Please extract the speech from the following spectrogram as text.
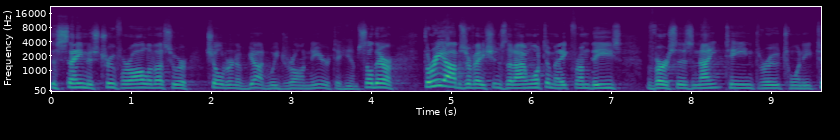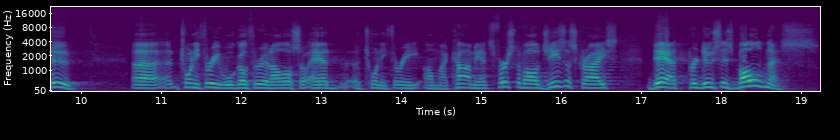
The same is true for all of us who are children of God. We draw near to Him. So there are three observations that I want to make from these verses 19 through 22. Uh, 23 we'll go through and I'll also add uh, 23 on my comments. First of all, Jesus Christ's death produces boldness.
